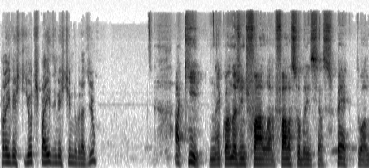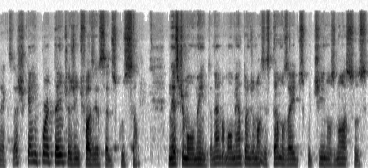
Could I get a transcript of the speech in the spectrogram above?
para investir de outros países investindo no Brasil? Aqui, né, quando a gente fala, fala sobre esse aspecto, Alex, acho que é importante a gente fazer essa discussão neste momento, né, no momento onde nós estamos aí discutindo os nossos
